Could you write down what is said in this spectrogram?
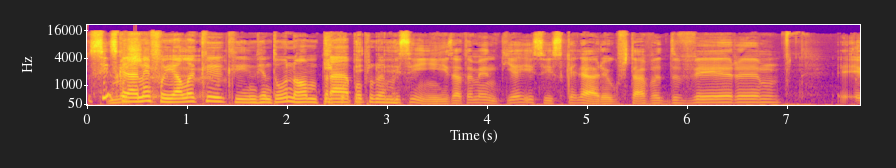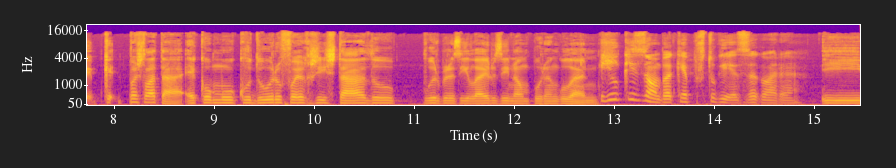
Sim, se calhar nem foi ela que, que inventou o nome para, e, para o programa. E, sim, exatamente, e é isso, e se calhar eu gostava de ver. Hum, é, pois lá está, é como o Kuduro foi registado por brasileiros e não por angolanos. E o Kizomba, que é português agora? E,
